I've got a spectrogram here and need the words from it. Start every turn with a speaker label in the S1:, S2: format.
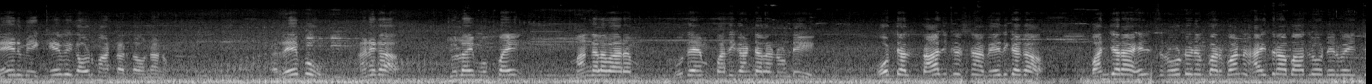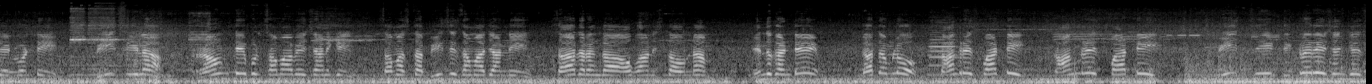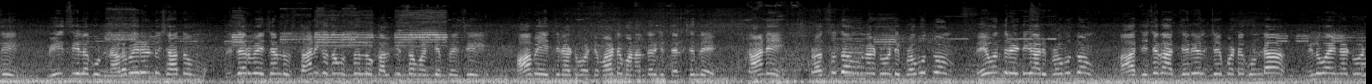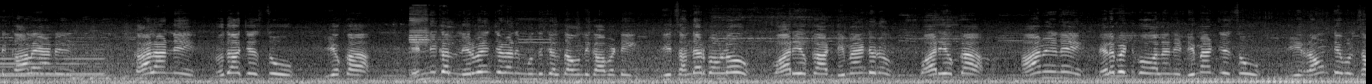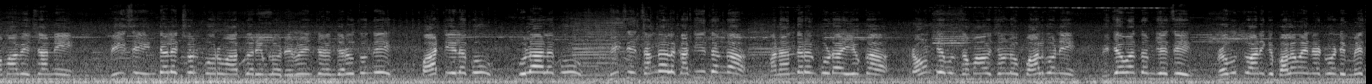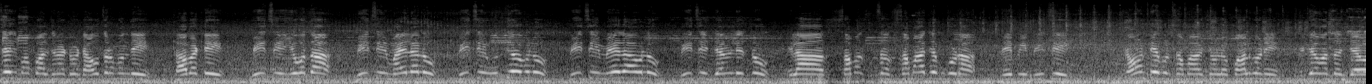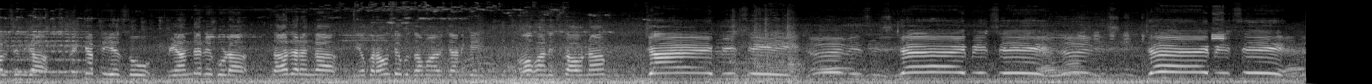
S1: నేను మీ కేవీ గౌడ్ మాట్లాడుతూ ఉన్నాను. రేపు అనగా జూలై ముప్పై మంగళవారం ఉదయం పది గంటల నుండి హోటల్ తాజ్ కృష్ణ వేదికగా Banjara hills road number one హైదరాబాద్లో నిర్వహించేటువంటి బీసీల రౌండ్ టేబుల్ సమావేశానికి సమస్త బీసీ సమాజాన్ని సాదరంగా ఆహ్వానిస్తూ ఉన్నాం. ఎందుకంటే గతంలో Congress party Congress party BC declaration చేసి బీసీలకు నలభై రెండు శాతం రిజర్వేషన్లు స్థానిక సంస్థల్లో కల్పిస్తామని చెప్పేసి హామీ ఇచ్చినటువంటి మాట మనందరికీ తెలిసిందే. కానీ ప్రస్తుతం ఉన్నటువంటి ప్రభుత్వం రేవంత్ రెడ్డి గారి ప్రభుత్వం ఆ దిశగా చర్యలు చేపట్టకుండా విలువైనటువంటి కాలయాన్ని కాలాన్ని వృధా చేస్తూ ఈ యొక్క ఎన్నికలు నిర్వహించడానికి ముందుకెళ్తా ఉంది కాబట్టి ఈ సందర్భంలో వారి యొక్క డిమాండ్ను వారి యొక్క హామీని నిలబెట్టుకోవాలని డిమాండ్ చేస్తూ ఈ రౌండ్ టేబుల్ సమావేశాన్ని బీసీ ఇంటలెక్చువల్ ఫోరం ఆధ్వర్యంలో నిర్వహించడం జరుగుతుంది. పార్టీలకు కులాలకు బీసీ సంఘాలకు అతీతంగా మనందరం కూడా ఈ యొక్క రౌండ్ టేబుల్ సమావేశంలో పాల్గొని విజయవంతం చేసి ప్రభుత్వానికి బలమైనటువంటి మెసేజ్ పంపాల్సినటువంటి అవసరం ఉంది. కాబట్టి బీసీ యువత బీసీ మహిళలు బీసీ ఉద్యోగులు బీసీ మేధావులు బీసీ జర్నలిస్టు ఇలా సమస్త సమాజం కూడా రేపు బీసీ రౌండ్ టేబుల్ సమావేశంలో పాల్గొని విజయవంతం చేయవలసిందిగా విజ్ఞప్తి చేస్తూ మీ అందరినీ కూడా సాధారణంగా ఈ యొక్క రౌండ్ టేబుల్ సమావేశానికి ఆహ్వానిస్తూ ఉన్నాం. జై జై బీసీ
